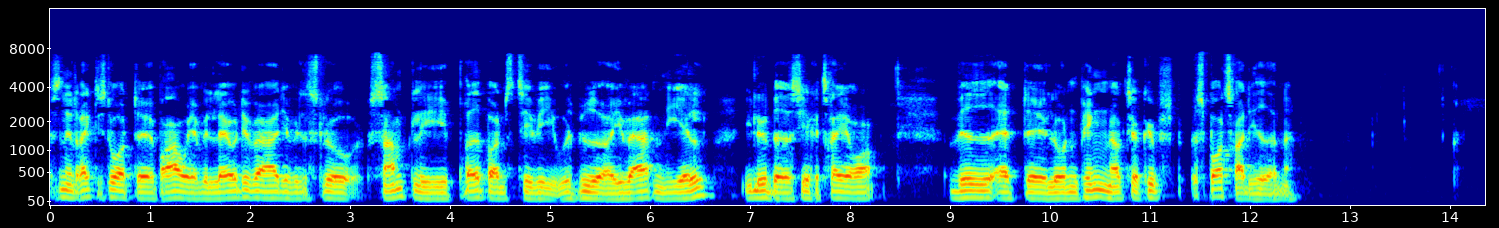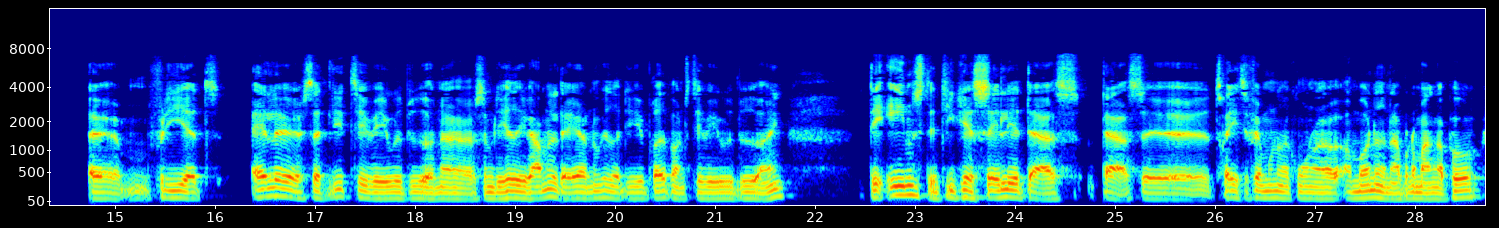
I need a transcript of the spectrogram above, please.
sådan et rigtig stort øh, brag, jeg ville lave, det var, at jeg ville slå samtlige bredbånds-tv-udbydere i verden ihjel i løbet af cirka tre år ved at øh, låne penge nok til at købe sportsrettighederne. Øhm, fordi at alle satellit-tv-udbyderne, som de hed i gamle dage, og nu hedder de bredbånds-tv-udbydere, ikke? det eneste, de kan sælge deres, deres øh, 300-500 kroner om måneden abonnementer på,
